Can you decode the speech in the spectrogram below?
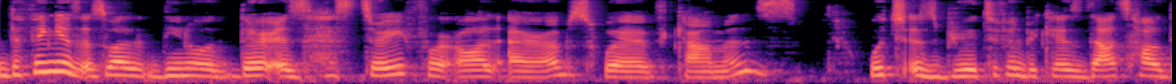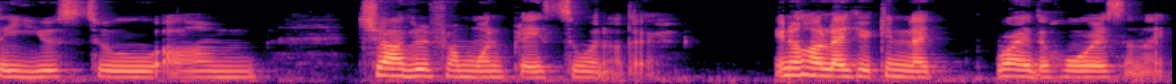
The thing is, as well, you know, there is history for all Arabs with camels, which is beautiful because that's how they used to um, travel from one place to another. You know how like you can like ride a horse and like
